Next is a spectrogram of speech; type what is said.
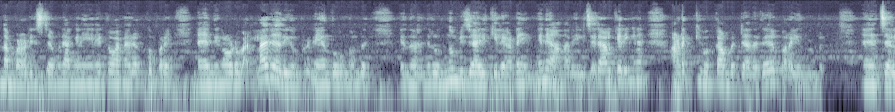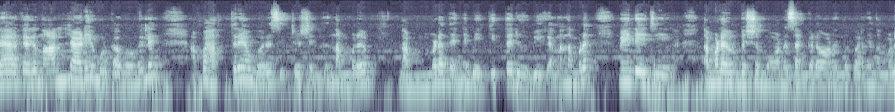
നമ്മളോട് ഇൻസ്റ്റാഗ്രാമിൽ അങ്ങനെ ഇങ്ങനെയൊക്കെ പറഞ്ഞവരൊക്കെ പറയും. "ഏഹ് നിങ്ങളോട് വളരെയധികം പ്രണയം തോന്നുന്നുണ്ട് എന്ന് പറഞ്ഞിട്ട് ഒന്നും വിചാരിക്കില്ല കേട്ടോ. എങ്ങനെയാണെന്നറിയില്ല. ചില ആൾക്കാരിങ്ങനെ അടക്കി വെക്കാൻ പറ്റാതൊക്കെ പറയുന്നുണ്ട്. ചില ആൾക്കാർക്ക് നല്ല അടിയും കൊടുക്കാൻ തോന്നില്ലേ അപ്പോൾ അത്രയും ഒരു സിറ്റുവേഷനിൽ നമ്മൾ നമ്മുടെ തന്നെ വ്യക്തിത്വ രൂപീകരണം നമ്മൾ മെയിന്റെയിൻ ചെയ്യുക. നമ്മുടെ വിഷമമാണ് സങ്കടമാണ് എന്ന് പറഞ്ഞ് നമ്മൾ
